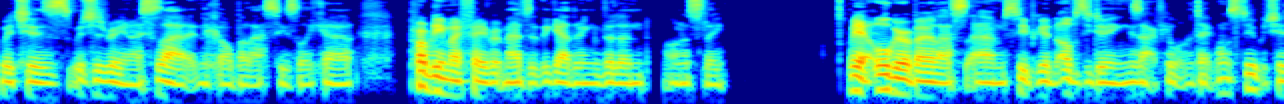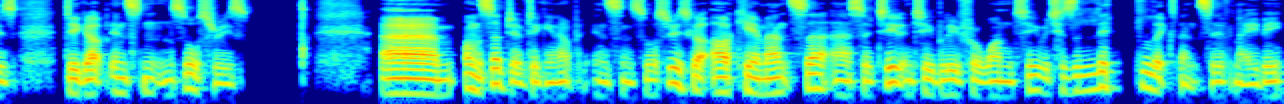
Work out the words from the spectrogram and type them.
which is which is really nice. I like Nicol Bolas. He's like a, probably my favorite Magic the Gathering villain, honestly yeah, Augur of Bolas, um, super good. Obviously, doing exactly what the deck wants to do, which is dig up instant and sorceries. Um, on the subject of digging up instant sorceries, we've got Archaeomancer, uh, so two and two blue for a one two, which is a little expensive maybe,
